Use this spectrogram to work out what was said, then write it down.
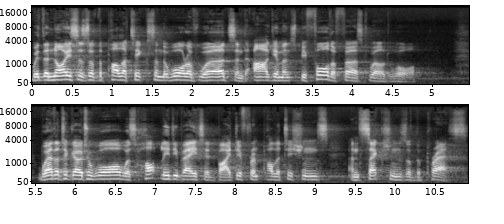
with the noises of the politics and the war of words and arguments before the First World War. Whether to go to war was hotly debated by different politicians and sections of the press.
